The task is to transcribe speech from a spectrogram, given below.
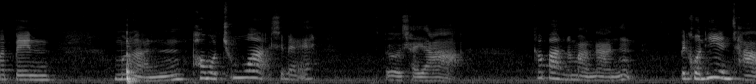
มันเป็นเหมือนพ่อมดชั่วใช่ไหมเออชายา ก็ประมาณนั้น เป็นคนที่เย็นชา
